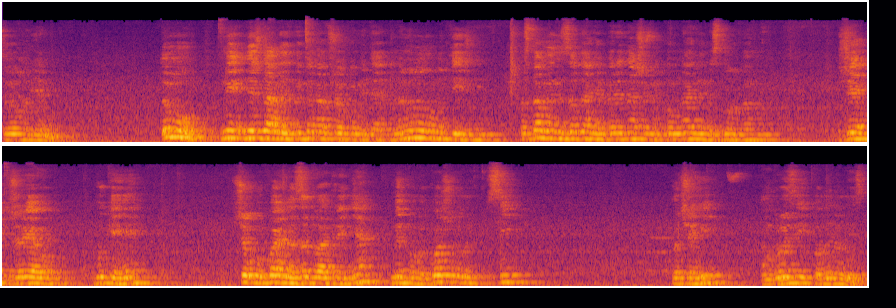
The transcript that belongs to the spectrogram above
цього бур'яну. Тому ми не ждали виконавчого комітету на минулому тижні поставлені завдання перед нашими комунальними службами ЖЕК, ЖРЕВ, ВУКГ, щоб буквально за 2-3 дня ми повикошували всі очаги амброзії полинолисти.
